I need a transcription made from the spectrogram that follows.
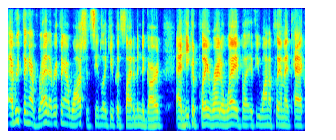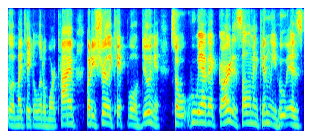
everything I've read, everything I watched, it seems like you could slide him into guard and he could play right away. But if you want to play him at tackle, it might take a little more time, but he's surely capable of doing it. So who we have at guard is Solomon Kindley, who is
